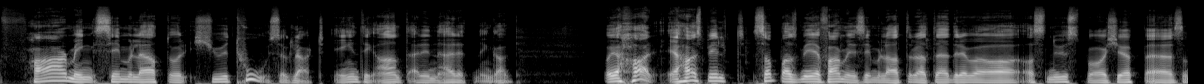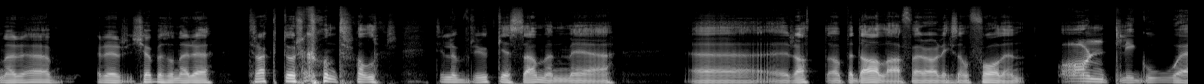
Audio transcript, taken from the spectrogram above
Farming Simulator 22, så klart. Ingenting annet er i nærheten engang. Og jeg har, jeg har, spilt såpass mye Farming Simulator at jeg drev og, og snuste på å kjøpe sånne eh, Eller kjøpe sånne eh, traktorkontroller til å bruke sammen med eh, ratt og pedaler for å liksom få den ordentlig gode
